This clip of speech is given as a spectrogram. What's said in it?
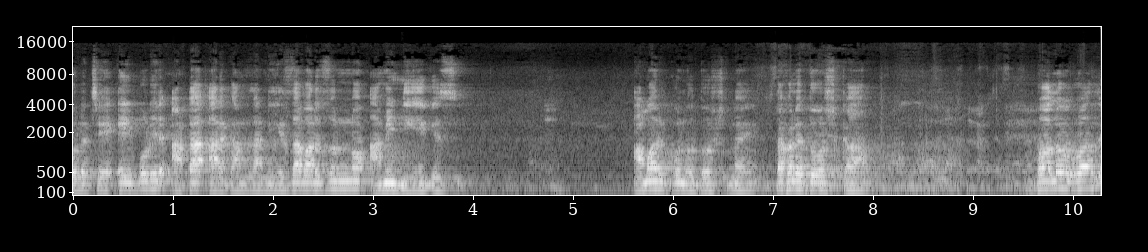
বলেছে, এই বড়ির আটা আর গামলা নিয়ে যাওয়ার জন্য আমি নিয়ে গেছি। আমার কোনো দোষ নাই। তাহলে দোষ কার? ভালো ভালো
